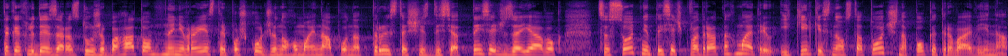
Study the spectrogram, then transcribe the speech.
Таких людей зараз дуже багато. Нині в реєстрі пошкодженого майна понад 360 тисяч заявок. Це сотні тисяч квадратних метрів, і кількість не остаточна, поки триває війна.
